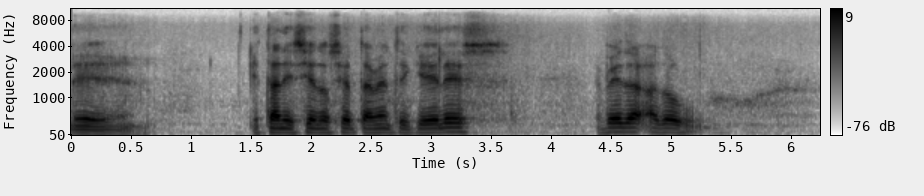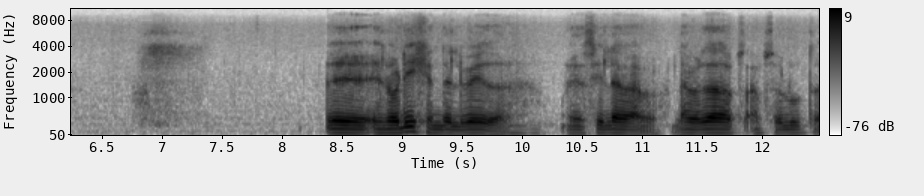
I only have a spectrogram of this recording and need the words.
Eh, están diciendo ciertamente que él es Veda Adou, eh, el origen del Veda, es decir, la, la verdad absoluta.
